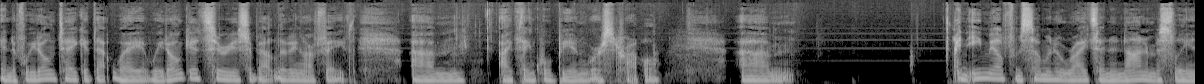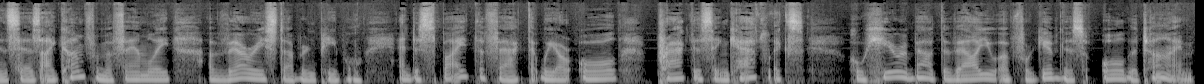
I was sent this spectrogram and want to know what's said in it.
And if we don't take it that way, if we don't get serious about living our faith, um, I think we'll be in worse trouble. Um, an email from someone who writes in anonymously and says, I come from a family of very stubborn people, and despite the fact that we are all practicing Catholics who hear about the value of forgiveness all the time,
